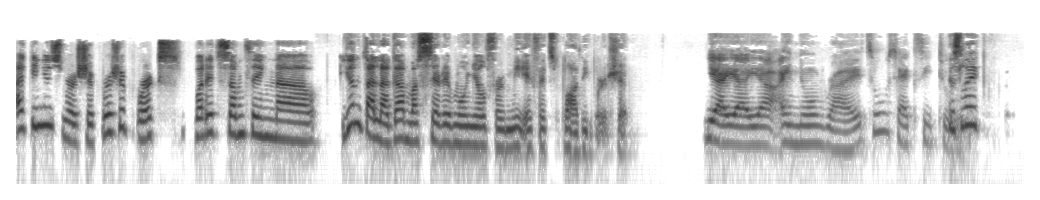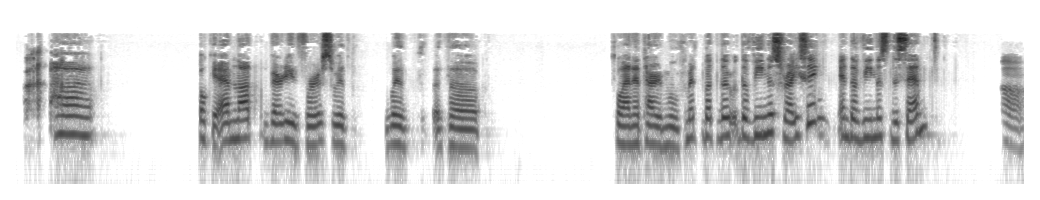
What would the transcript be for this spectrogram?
I can use worship. Worship works, but it's something na yun talaga mas ceremonial for me if it's body worship. Yeah, yeah, yeah. I know, right? So sexy too. It's like, uh, okay, I'm not very versed with with the planetary movement, but the the Venus rising and the Venus descent. Uh,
